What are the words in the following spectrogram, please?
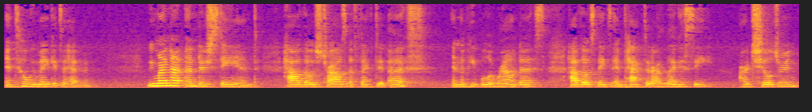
until we make it to heaven. We might not understand how those trials affected us and the people around us, how those things impacted our legacy, our children,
